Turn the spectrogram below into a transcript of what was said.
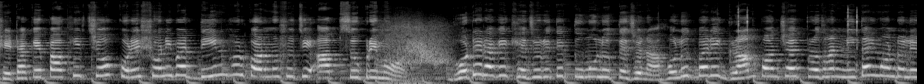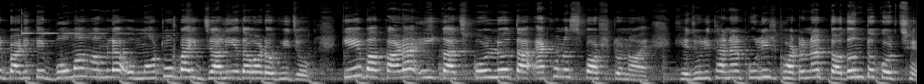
সেটাকে পাখির চোখ করে শনিবার দিনভর কর্মসূচি আপ সুপ্রিমোর ভোটের আগে খেজুরিতে তুমুল উত্তেজনা। হলুদবাড়ি গ্রাম পঞ্চায়েত প্রধান নিতাই মণ্ডলের বাড়িতে বোমা হামলা ও মোটর বাইক জ্বালিয়ে দেওয়ার অভিযোগ। কে বা কারা এই কাজ করল তা এখনও স্পষ্ট নয়। খেজুরি থানার পুলিশ ঘটনার তদন্ত করছে।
